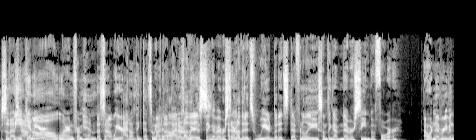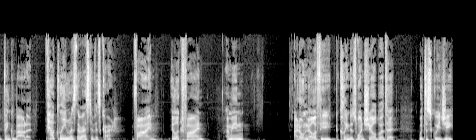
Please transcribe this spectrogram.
so that's we not can weird. all learn from him. that's not weird. I don't think that's weird I at all. that I don't know the that it's thing I've ever I don't know that it's weird, but it's definitely something I've never seen before. I would never even think about it. How clean was the rest of his car? Fine. It looked fine. I mean, I don't know if he cleaned his windshield with it, with the squeegee.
